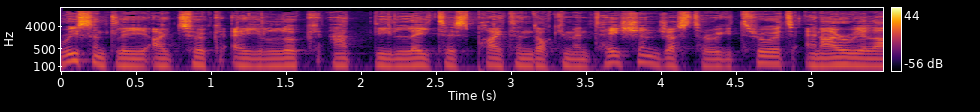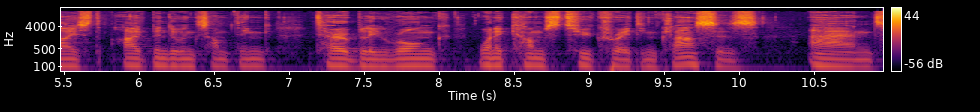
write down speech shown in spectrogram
Recently, I took a look at the latest Python documentation just to read through it, and I realized I've been doing something terribly wrong when it comes to creating classes. And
